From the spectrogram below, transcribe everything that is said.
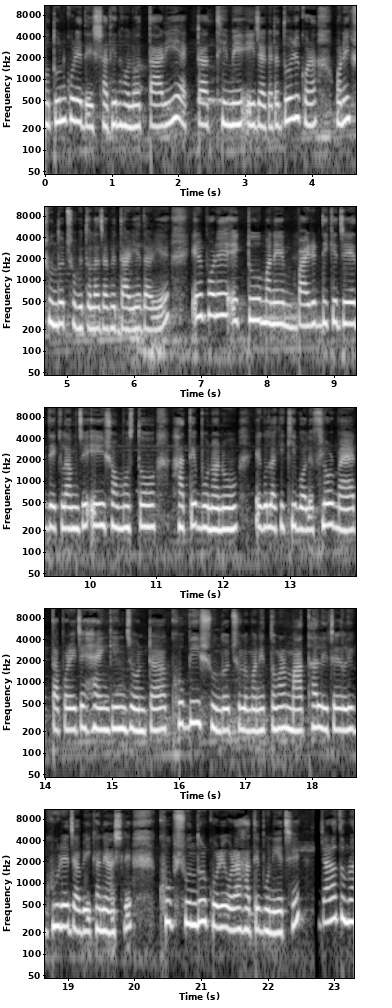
নতুন করে দেশ স্বাধীন হলো, তারই একটা থিমে এই জায়গাটা তৈরি করা, অনেক সুন্দর ছবি তোলা যাবে দাঁড়িয়ে দাঁড়িয়ে। এরপরে একটু মানে বাইরের দিকে যেয়ে দেখলাম যে এই সমস্ত হাতে বোনানো, এগুলাকে কি বলে ফ্লোর ম্যাট তারপরে এই যে হ্যাঙ্গিং জোনটা খুবই সুন্দর ছিল। মানে তোমার মাথা লিটারালি ঘুরে যাবে এখানে আসলে। খুব সুন্দর করে ওরা হাতে বুনিয়েছে। যারা তোমরা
